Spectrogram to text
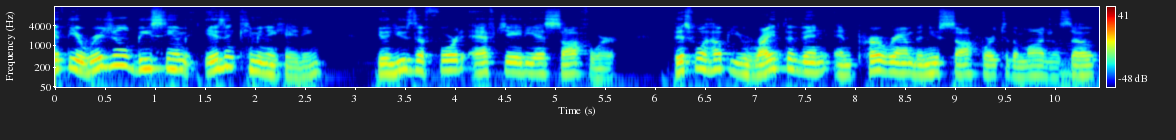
if the original BCM isn't communicating, you'll use the Ford FJDS software. This will help you write the VIN and program the new software to the module. So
